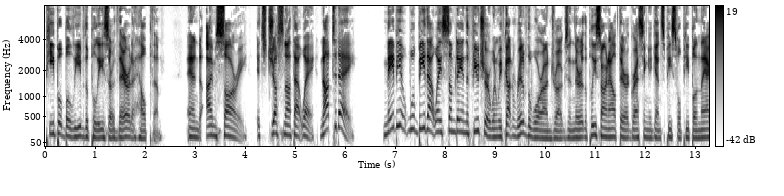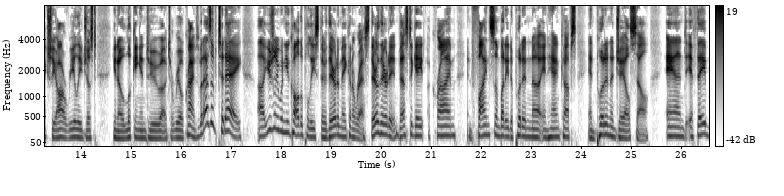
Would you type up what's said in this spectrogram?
people believe the police are there to help them. And I'm sorry, it's just not that way. Not today. Maybe it will be that way someday in the future when we've gotten rid of the war on drugs and the police aren't out there aggressing against peaceful people and they actually are really just you know looking into uh, to real crimes. But as of today, uh, usually when you call the police, they're there to make an arrest. They're there to investigate a crime and find somebody to put in uh, in handcuffs and put in a jail cell. And if they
